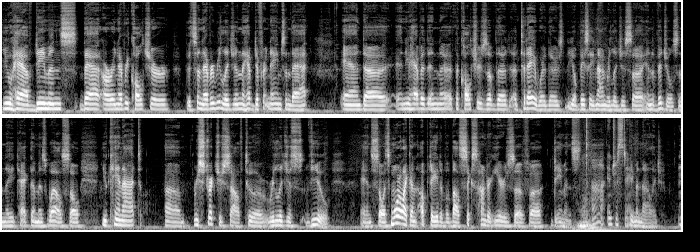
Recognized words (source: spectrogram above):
you have demons that are in every culture it's in every religion. They have different names in that and uh, and you have it in the, the cultures of the uh, today where there's you know basically non-religious uh, individuals and they attack them as well so you cannot um, restrict yourself to a religious view and so it's more like an update of about 600 years of uh, demons Ah, interesting. demon knowledge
